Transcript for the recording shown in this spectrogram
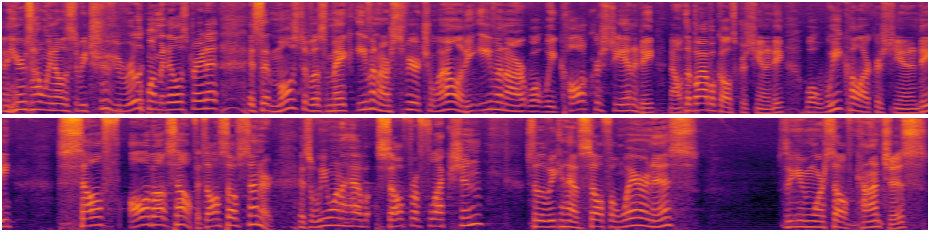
And here's how we know this to be true. If you really want me to illustrate it, it's that most of us make even our spirituality, even our what we call Christianity, not what the Bible calls Christianity, what we call our Christianity, self, all about self. It's all self centered. And so we want to have self reflection so that we can have self awareness, so we can be more self conscious.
